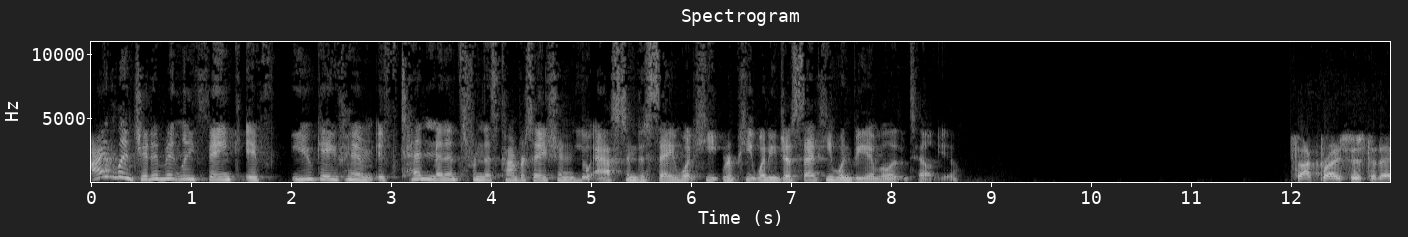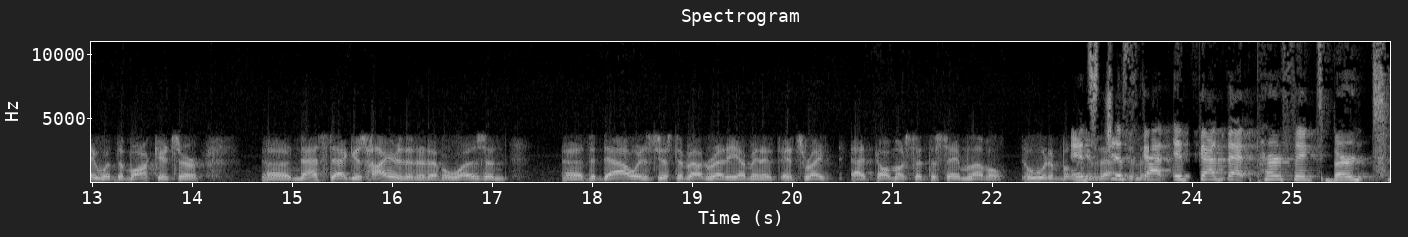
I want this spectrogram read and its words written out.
I legitimately think if you gave him if 10 minutes from this conversation you asked him to say what he repeat what he just said, he wouldn't be able to tell you. stock prices today what the markets are uh, Nasdaq is higher than it ever was, and uh, the Dow is just about ready. I mean, it, it's right at almost at the same level. Who would have believed It's that? It's just in the- got it's got that perfect burnt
